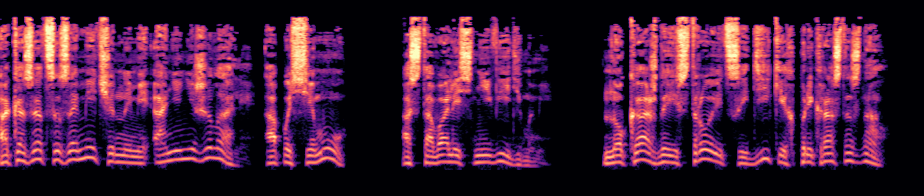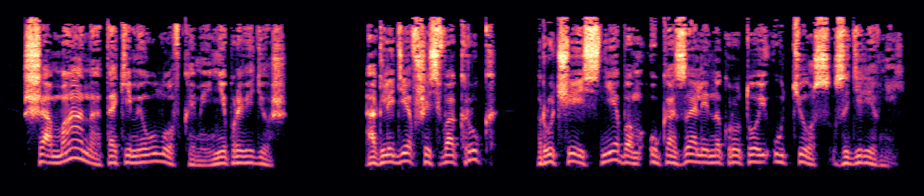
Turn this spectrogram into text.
Оказаться замеченными они не желали, а посему оставались невидимыми. Но каждый из троицы диких прекрасно знал, шамана такими уловками не проведешь. Оглядевшись вокруг, ручей с небом указали на крутой утес за деревней.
